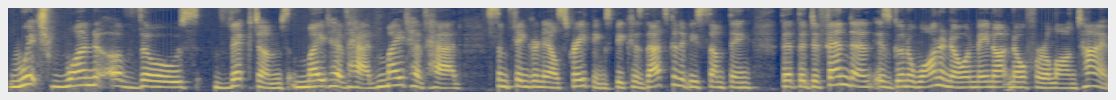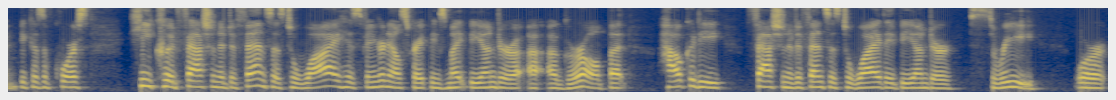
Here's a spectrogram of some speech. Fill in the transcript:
which one of those victims might have had, might have had some fingernail scrapings because that's going to be something that the defendant is going to want to know and may not know for a long time because of course he could fashion a defense as to why his fingernail scrapings might be under a, a girl but how could he fashion a defense as to why they'd be under three or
